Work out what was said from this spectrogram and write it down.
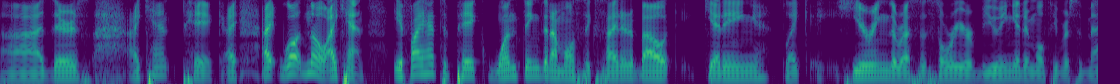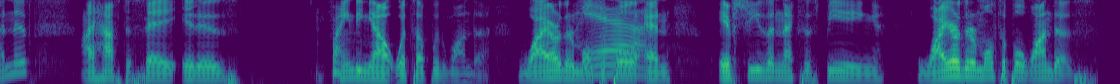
Uh there's I can't pick. I I well no, I can. If I had to pick one thing that I'm most excited about getting like hearing the rest of the story or viewing it in Multiverse of Madness, I have to say it is finding out what's up with Wanda. Why are there multiple Yeah. and if she's a Nexus being, why are there multiple Wandas?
